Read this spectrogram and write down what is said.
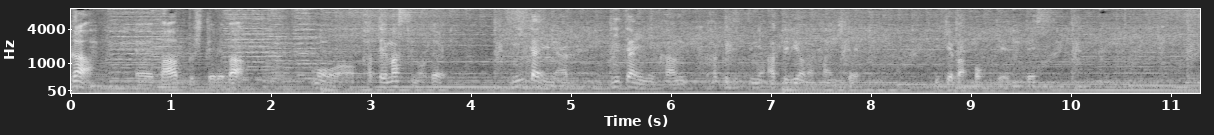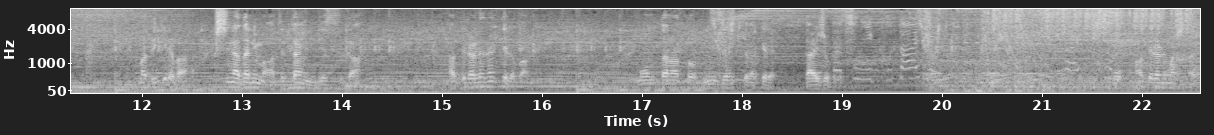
が、えー、パワーアップしてればもう勝てますので2体にあ2体にかん確実に当てるような感じでいけば OK です、まあ、できれば串灘にも当てたいんですが当てられなければモンタナとニーゼヘックだけで大丈夫です。お当てられましたね。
